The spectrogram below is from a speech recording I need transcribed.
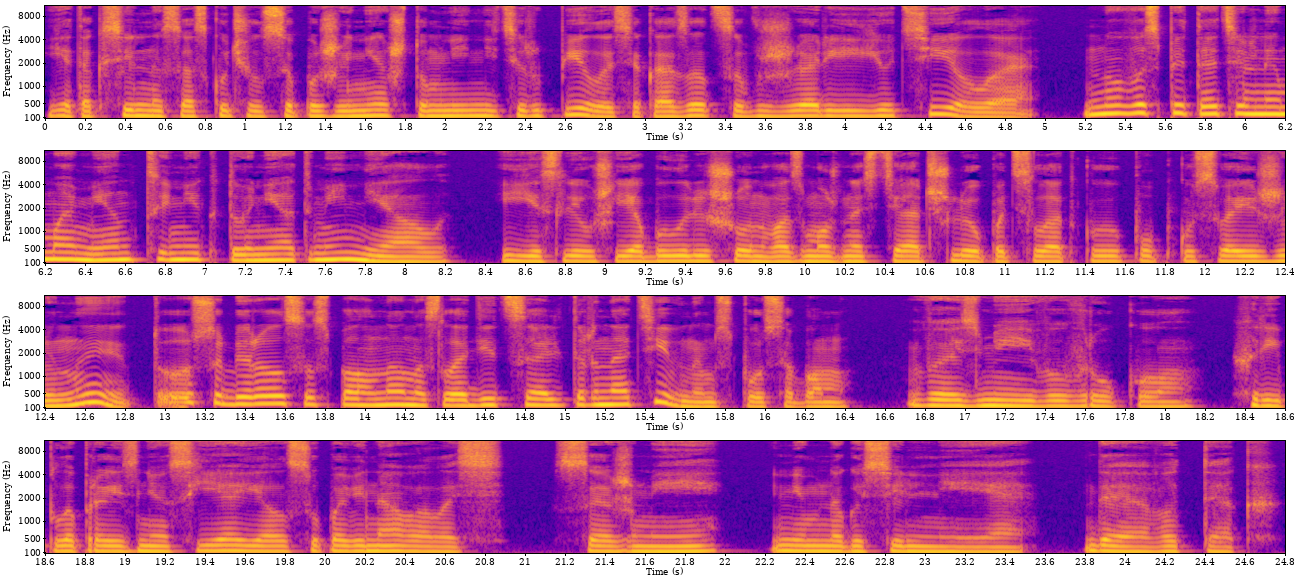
Я так сильно соскучился по жене, что мне не терпелось оказаться в жаре ее тела. Но воспитательный момент никто не отменял. И если уж я был лишён возможности отшлепать сладкую попку своей жены, то собирался сполна насладиться альтернативным способом. «Возьми его в руку», — хрипло произнес я, и Алсу повиновалась. «Сожми немного сильнее. Да, вот так.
